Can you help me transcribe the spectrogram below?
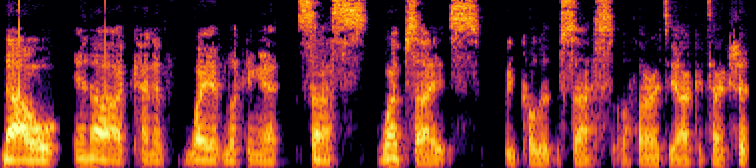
Now, in our kind of way of looking at SaaS websites, we call it the SaaS authority architecture,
